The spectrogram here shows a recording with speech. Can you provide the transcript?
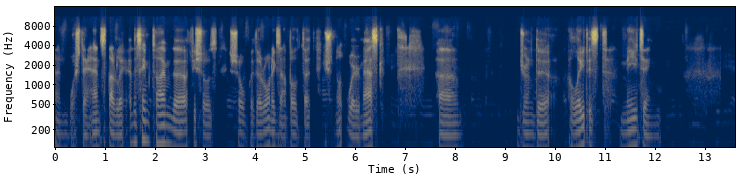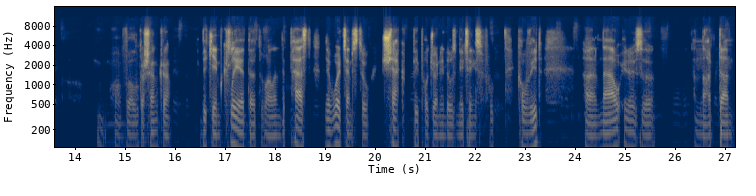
and wash their hands thoroughly. At the same time, the officials show with their own example that you should not wear a mask. Uh, during the latest meeting of Lukashenko, became clear that, well, in the past, there were attempts to check people joining those meetings for COVID. Uh, now it is uh, not done.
